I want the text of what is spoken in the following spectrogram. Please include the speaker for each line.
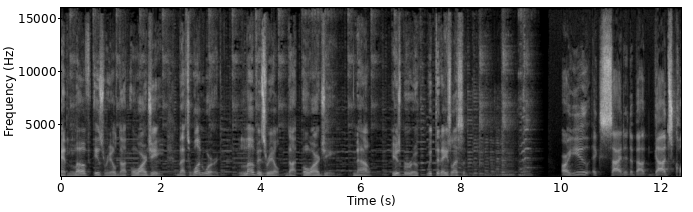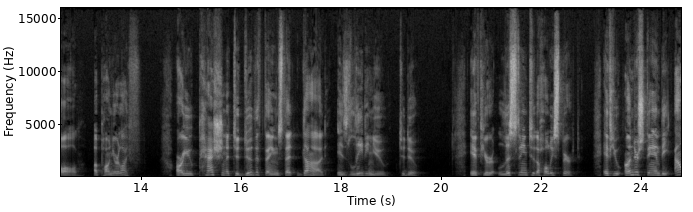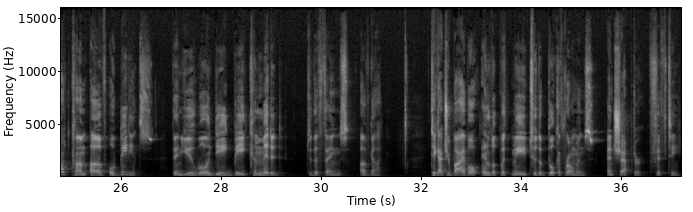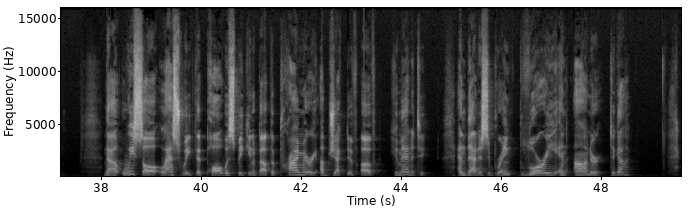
Speaker 1: at loveisrael.org. That's one word, loveisrael.org. Now, here's Baruch with today's lesson.
Speaker 2: Are you excited about God's call upon your life? Are you passionate to do the things that God is leading you to do? If you're listening to the Holy Spirit, if you understand the outcome of obedience, then you will indeed be committed to the things of God. Take out your Bible and look with me to the book of Romans and chapter 15. Now, we saw last week that Paul was speaking about the primary objective of humanity, and that is to bring glory and honor to God.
